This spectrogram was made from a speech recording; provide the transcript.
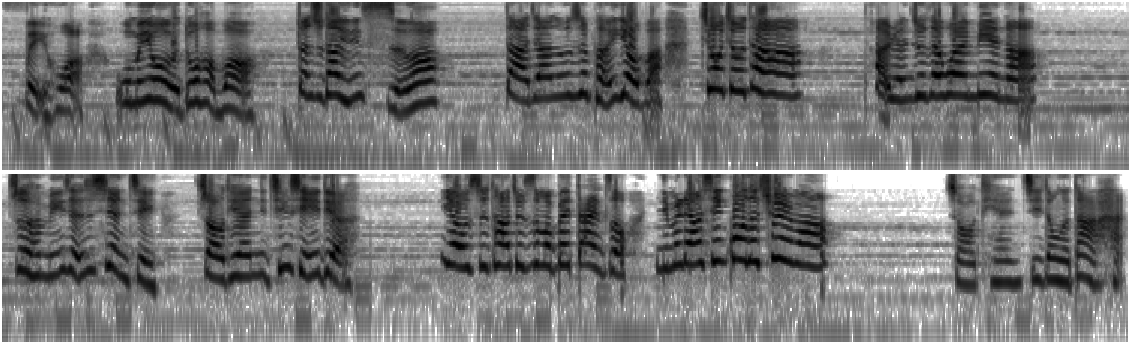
废话，我们有耳朵好不好？但是他已经死了。大家都是朋友吧？救救他！他人就在外面呢。这很明显是陷阱，赵天，你清醒一点。要是他就这么被带走，你们良心过得去吗？赵天激动的大喊。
